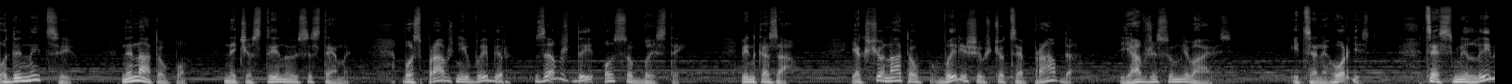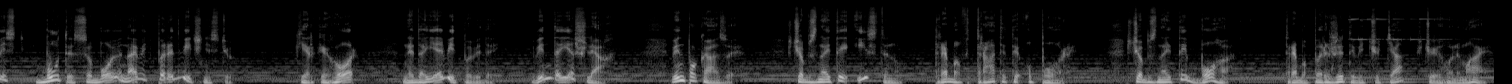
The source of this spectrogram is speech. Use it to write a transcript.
одиницею, не натовпом, не частиною системи. Бо справжній вибір завжди особистий. Він казав: якщо натовп вирішив, що це правда, я вже сумніваюсь. І це не гордість, це сміливість бути собою навіть перед вічністю. Кіркегор не дає відповідей, він дає шлях. Він показує, щоб знайти істину, треба втратити опори. Щоб знайти Бога, треба пережити відчуття, що його немає.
